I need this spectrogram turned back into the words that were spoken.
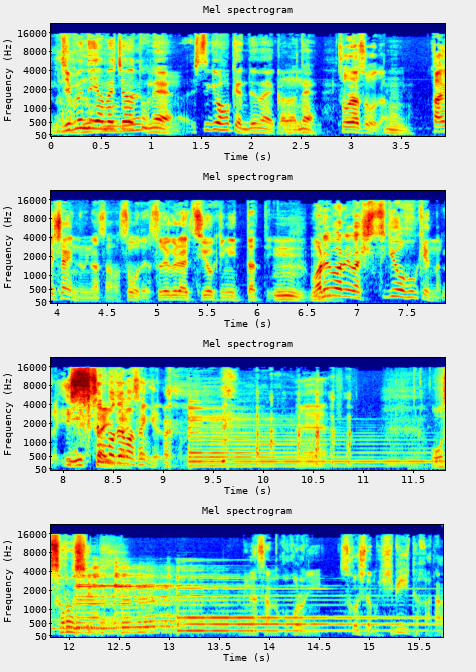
自分で辞めちゃうとね失業保険出ないからね、それはそうだ、うん。会社員の皆さんはそうだよそれぐらい強気に言ったっていう、うん。我々は失業保険なんか一銭も出ませんけれどもねね。恐ろしい皆さんの心に少しでも響いたかな。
